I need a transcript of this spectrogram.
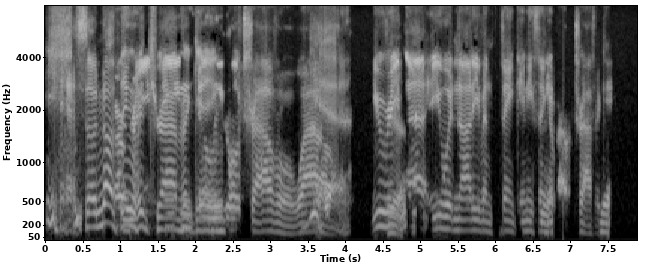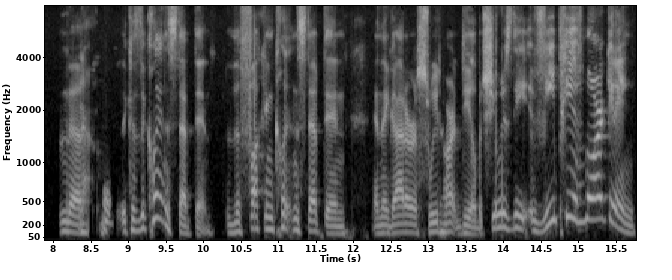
Yeah, so nothing with Arranging trafficking. illegal travel. Wow. Yeah. You read Yeah. that, you would not even think anything about trafficking. No, because the Clinton stepped in. The fucking Clinton stepped in and they got her a sweetheart deal. But she was the VP of marketing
